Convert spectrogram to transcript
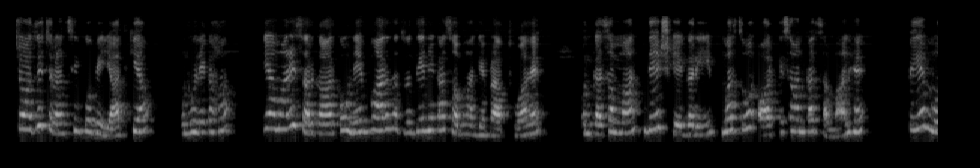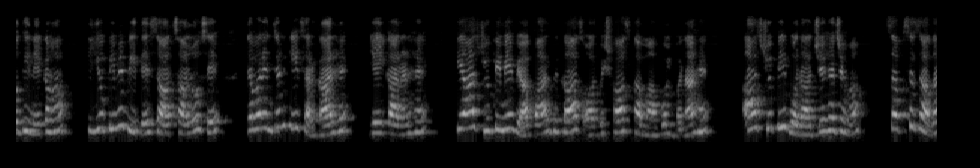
चौधरी चरण सिंह को भी याद किया। उन्होंने कहा कि हमारी सरकार को उन्हें भारत रत्न देने का सौभाग्य प्राप्त हुआ है। उनका सम्मान देश के गरीब, मजदूर और किसान का सम्मान है। पीएम मोदी ने कहा कि यूपी में बीते सात सालों से डबल इंजन की सरकार है। यही कारण है कि आज यूपी में व्यापार, विकास और विश्वास का माहौल बना है। आज यूपी वो राज्य है जहाँ सबसे ज़्यादा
